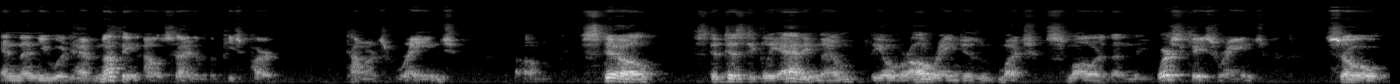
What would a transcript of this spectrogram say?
and then you would have nothing outside of the piece part tolerance range. Um, still, statistically adding them, the overall range is much smaller than the worst case range. So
